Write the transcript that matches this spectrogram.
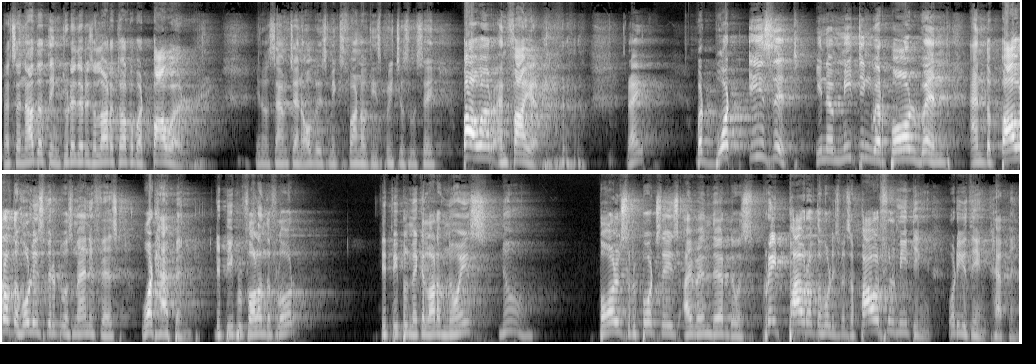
That's another thing. Today there is a lot of talk about power. You know, Sam Chan always makes fun of these preachers who say power and fire. right? But what is it in a meeting where Paul went and the power of the Holy Spirit was manifest? What happened? Did people fall on the floor? Did people make a lot of noise? No. Paul's report says, I went there, there was great power of the Holy Spirit. It's a powerful meeting. What do you think happened?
